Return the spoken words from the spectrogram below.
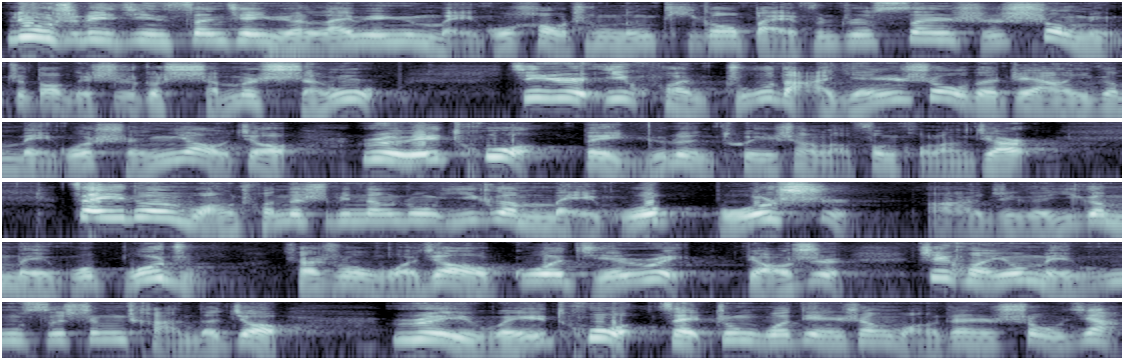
六十粒近三千元，来源于美国，号称能提高百分之三十寿命，这到底是个什么神物？近日，一款主打延寿的这样一个美国神药叫瑞维拓，被舆论推上了风口浪尖儿。在一段网传的视频当中，一个美国博士啊，这个一个美国博主，他说：“我叫郭杰瑞，表示这款由美国公司生产的叫瑞维拓，在中国电商网站售价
